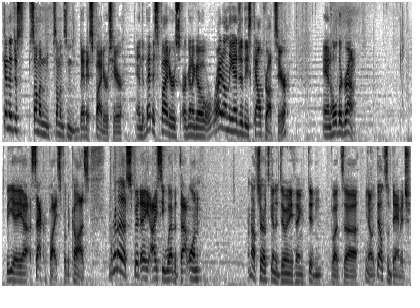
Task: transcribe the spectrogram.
gonna just summon summon some baby spiders here. And the baby spiders are gonna go right on the edge of these caltrops here and hold their ground. To be a, uh, sacrifice for the cause. We're gonna spit a icy web at that one. I'm not sure it's gonna do anything. Didn't, but uh, you know, it dealt some damage.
